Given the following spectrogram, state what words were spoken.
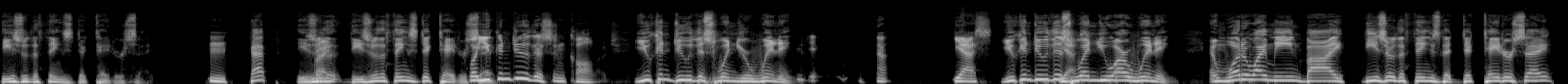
These are the things dictators say. Hmm. Okay? These are the these are the things dictators well, say. you can do this in college. You can do this when you're winning. Yes. You can do this Yes. when you are winning. And what do I mean by these are the things that dictators say?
